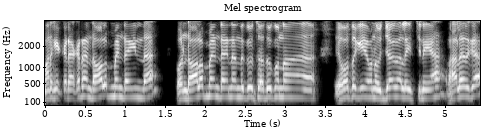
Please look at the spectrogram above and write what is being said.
మనకి ఇక్కడ ఎక్కడైనా డెవలప్మెంట్ అయిందా? కొన్ని డెవలప్మెంట్ అయినందుకు చదువుకున్న యువతకి ఏమైనా ఉద్యోగాలు ఇచ్చినాయా? రాలేదుగా?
